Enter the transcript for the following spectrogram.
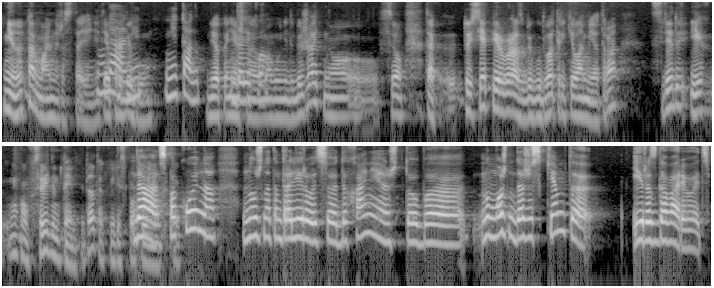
Не, ну это нормальное расстояние, Ну это я да, пробегу. не, не так Я, конечно, далеко. могу не добежать, но в целом... Так, э, то есть я первый раз бегу 2-3 километра, следующий, ну, как, в среднем темпе, да, так, или спокойно? Да, как? спокойно. Нужно контролировать свое дыхание, чтобы... Ну, можно даже с кем-то и разговаривать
